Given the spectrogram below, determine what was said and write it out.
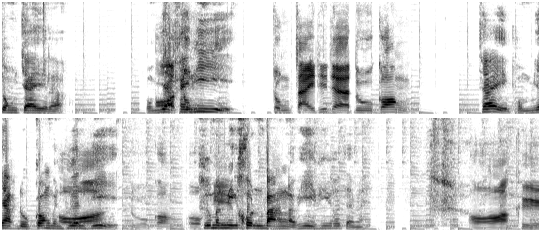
จงใจอยู่แล้ว ผมอ๋ออยากให้จง พี่ จงใจที่จะดูกล้อง ใช่ผมอยากดูกล้องเป็นเพื่อนพี่ ดูกล้องโอเคคือมันมีคนบังอะพี่พี่เข้าใจไหมอ๋อคือ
